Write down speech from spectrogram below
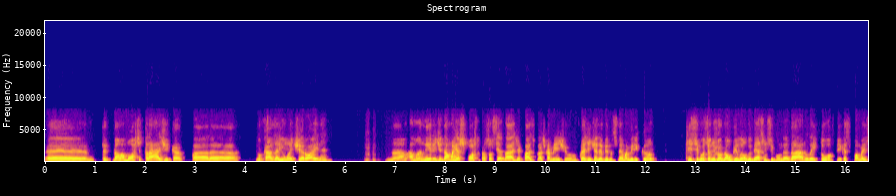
é, dá uma morte trágica para, no caso aí, um anti-herói, né? Uhum. Na a maneira de dar uma resposta para a sociedade. É quase praticamente o que a gente ainda vê no cinema americano, que se você não jogar o vilão do 12 andar, o leitor fica assim, pô, mas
